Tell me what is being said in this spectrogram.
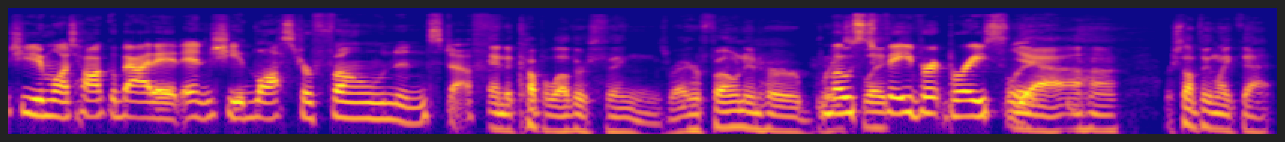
she didn't want to talk about it, and she had lost her phone and stuff. and a couple other things, right? Her phone and her bracelet. Most favorite bracelet. Yeah, uh huh. Or something like that.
